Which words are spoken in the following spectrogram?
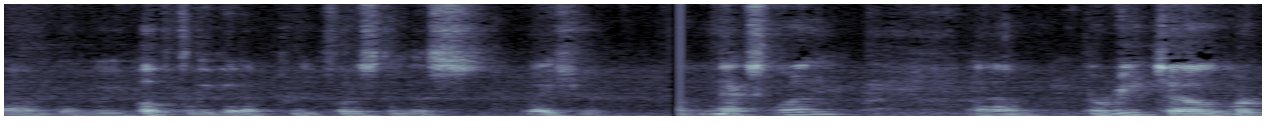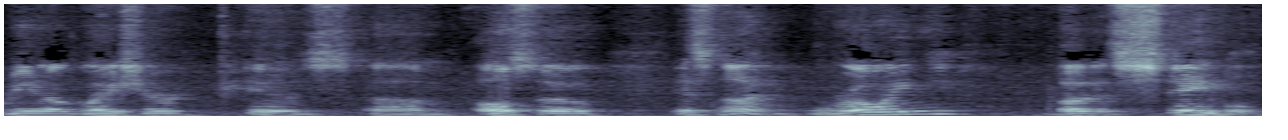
um, when we hopefully get up pretty close to this glacier. Next one, um, Perito Moreno Glacier is um, also, it's not growing, but it's stable.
